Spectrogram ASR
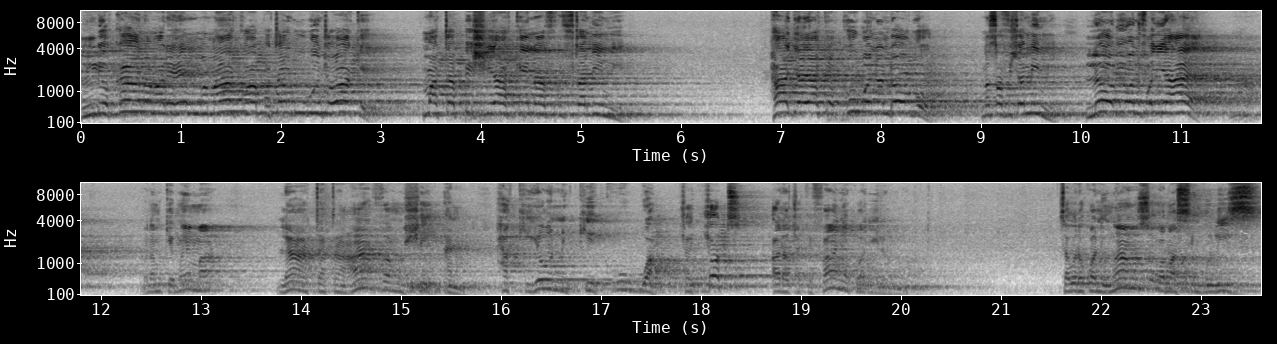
niliokaa na marehemu mama yako hapa tangu ugonjwa wake matapishi yake na kufuta mimi haja yake kubwa na ndogo nasafisha mimi. Leo mimi wanifanyia haya? Mwanamke mwema la tataadhamu shay'an. Hakioni kikubwa chochote anachokifanya kwa ajili ya wake sababu itakuwa ni mwanzo wa masimbulizi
